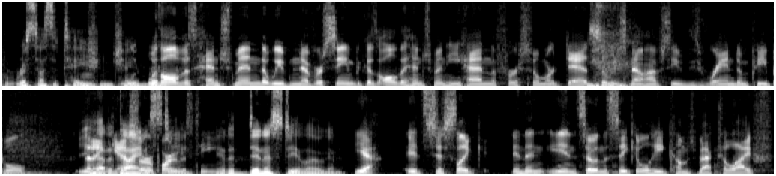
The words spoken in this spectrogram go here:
resuscitation mm. chamber. with all of his henchmen that we've never seen because all the henchmen he had in the first film are dead, so we just now have seen these random people. he that I guess are a part of his team. He had a dynasty, Logan. Yeah, it's just like, and then and so in the sequel he comes back to life.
